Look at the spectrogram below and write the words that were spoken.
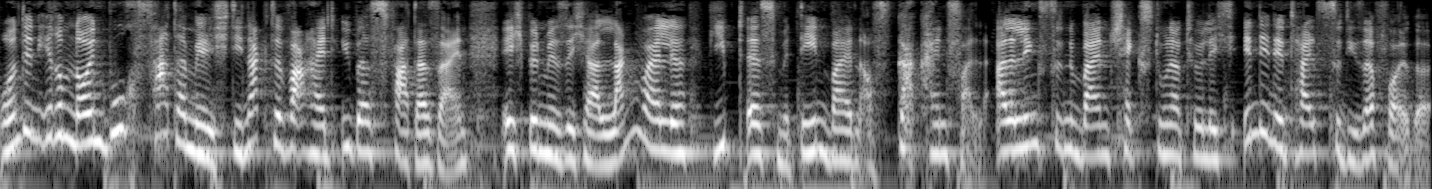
und in ihrem neuen Buch Vatermilch, die nackte Wahrheit übers Vatersein. Ich bin mir sicher, Langweile gibt es mit den beiden auf gar keinen Fall. Alle Links zu den beiden checkst du natürlich in den Details zu dieser Folge.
